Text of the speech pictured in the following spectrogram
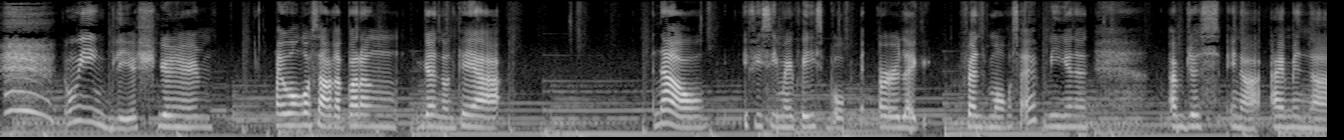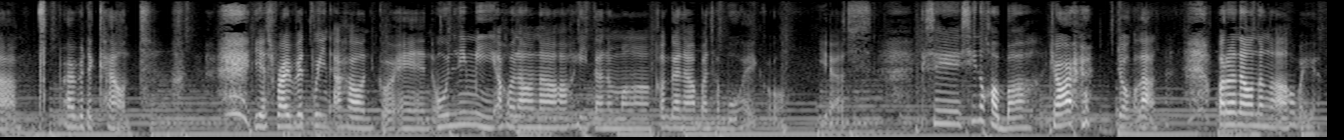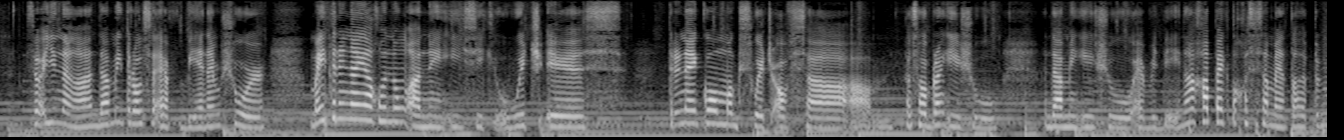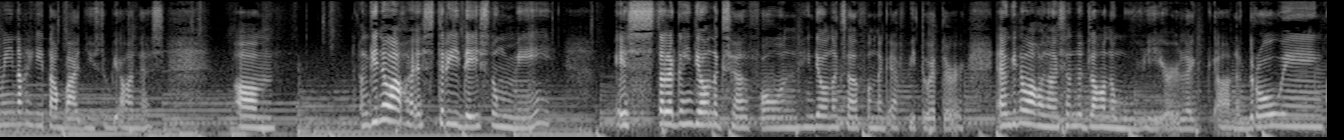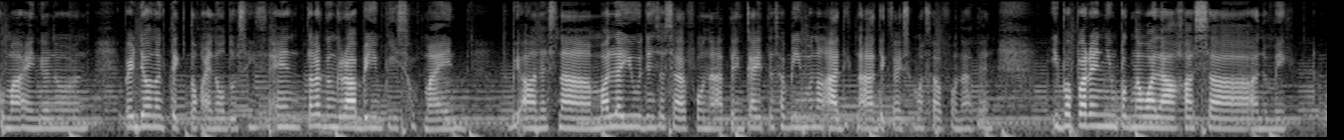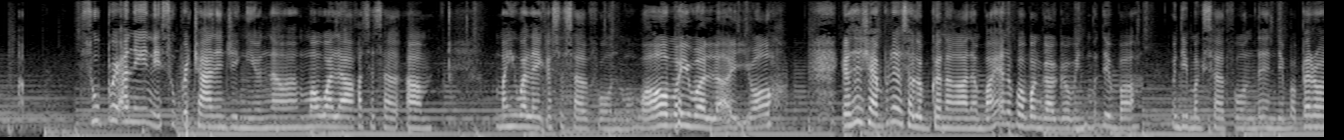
umi-English, ganun. Ewan ko sa akin, parang ganun. Kaya, now, if you see my Facebook, or like, friends mo ako sa FB, ganun, I'm just, you know, I'm in a private account. yes, private po yung account ko. And only me, ako lang nakakakita ng mga kaganapan sa buhay ko. Yes. Kasi, sino ka ba? Char! Joke lang. Para na ako nang-aaway. So, ayun na nga, daming trolls sa FB and I'm sure, may trinay ako nung ano ECQ, which is, trinay ko mag-switch off sa, um, sa sobrang issue, ang daming issue everyday. Nakaka-apekto kasi sa mental health, may nakikita bad news to be honest. Um, ang ginawa ko is 3 days nung May, is talaga hindi ako nag-cellphone. Hindi ako nag-cellphone, nag-FB, Twitter. And ang ginawa ko lang, is nanood lang ako ng movie or like uh, nag-drawing, kumain, ganun. Pero hindi ako nag-TikTok and all those things. And talagang grabe yung peace of mind. To be honest, na malayo din sa cellphone natin. Kahit na sabihin mo ng addict na addict tayo sa mga cellphone natin. Iba pa rin yung pag nawala ka sa, ano may, uh, super ano yun eh, super challenging yun na mawala ka sa, um, mahiwalay ka sa cellphone mo. Wow, mahiwalay. Wow. Kasi syempre, nasa loob ka na nga ng bahay. Ano pa bang gagawin mo, ba diba? Kundi mag-cellphone din, ba diba? Pero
